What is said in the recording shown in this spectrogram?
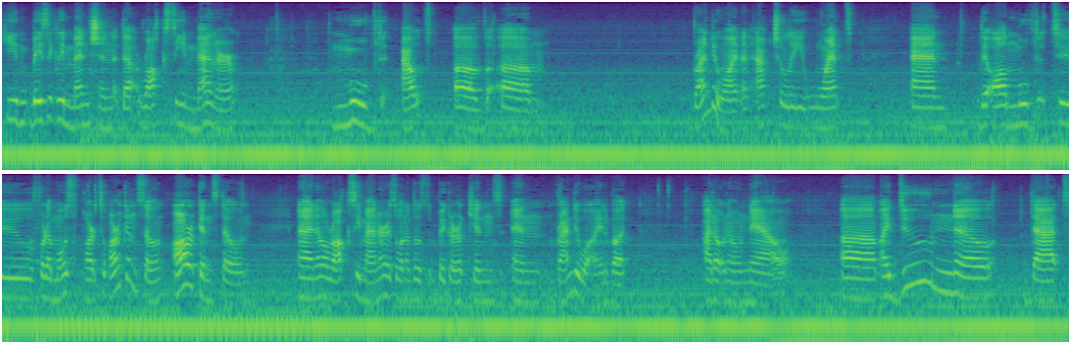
he basically mentioned that Roxy Manor moved out of um, Brandywine and actually went and they all moved to, for the most part, to Arkenstone. Arkenstone. And I know Roxy Manor is one of those bigger kins in Brandywine, but I don't know now. Um, I do know that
